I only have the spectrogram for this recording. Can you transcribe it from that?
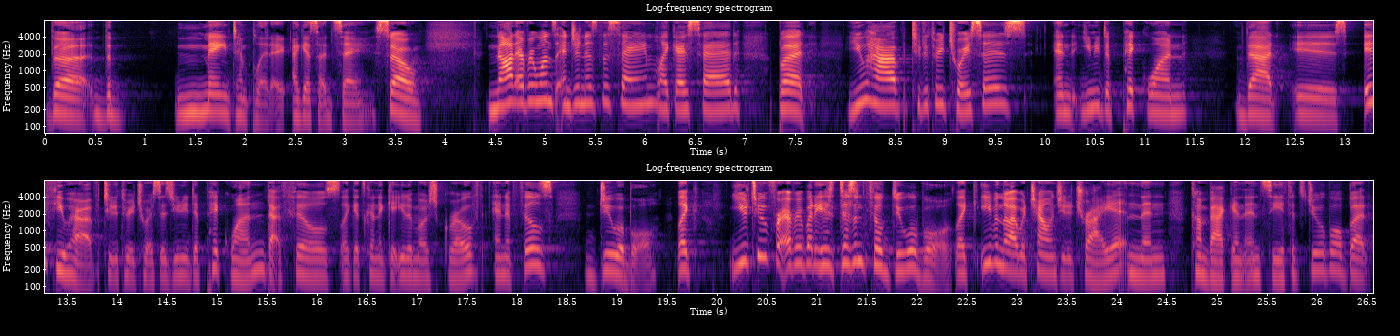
the the main template, I guess I'd say. So not everyone's engine is the same, like I said, but you have two to three choices and you need to pick one that is if you have two to three choices, you need to pick one that feels like it's going to get you the most growth and it feels doable. Like YouTube for everybody is, doesn't feel doable. Like even though I would challenge you to try it and then come back and, and see if it's doable, but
